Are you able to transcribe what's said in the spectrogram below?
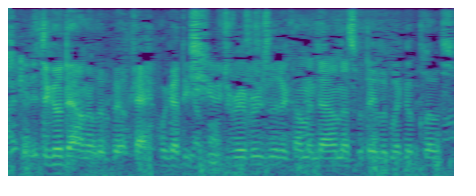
Just Get it to go down a little bit, okay? We got these huge rivers that are coming down. That's what they look like up close.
